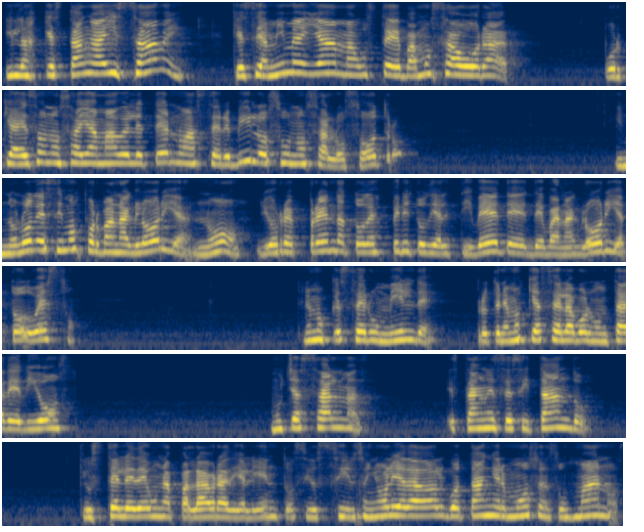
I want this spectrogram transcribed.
Y las que están ahí saben que si a mí me llama usted, vamos a orar. Porque a eso nos ha llamado el Eterno, a servir los unos a los otros. Y no lo decimos por vanagloria, no. Dios reprenda todo espíritu de altivez, de, vanagloria, todo eso. Tenemos que ser humildes, pero tenemos que hacer la voluntad de Dios. Muchas almas están necesitando que usted le dé una palabra de aliento. Si, si, el Señor le ha dado algo tan hermoso en sus manos,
